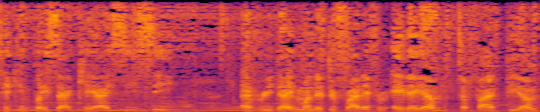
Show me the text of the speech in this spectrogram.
taking place at KICC every day, Monday through Friday from 8 a.m. to 5 p.m.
